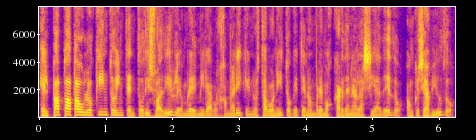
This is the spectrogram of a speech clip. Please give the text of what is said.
El Papa Paulo V intentó disuadirle, hombre, mira, Borja Mari, que no está bonito que te nombremos cardenal así a dedo, aunque seas viudo,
